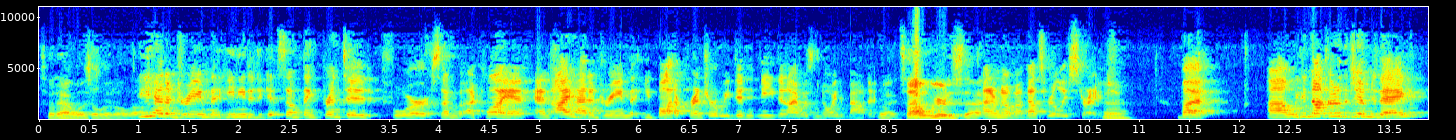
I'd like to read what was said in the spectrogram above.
So that was a little. He Uh, had a dream that he needed to get something printed for some a client, and I had a dream that he bought a printer we didn't need, and I was annoyed about it. right. So how weird is that? I that? don't know that's really strange. Yeah. But uh, we did not go to the gym today.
